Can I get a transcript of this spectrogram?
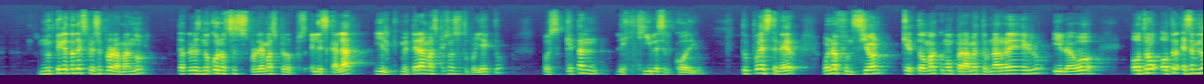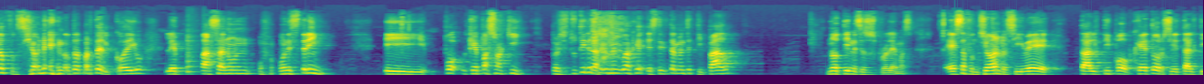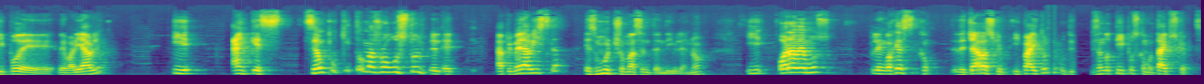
no tenga tanta experiencia programando, tal vez no conoce esos problemas, pero pues, el escalar y el meter a más personas a tu proyecto, pues qué tan legible es el código. Tú puedes tener una función que toma como parámetro un arreglo y luego otro, otra, esa misma función en otra parte del código le pasan un, un string ¿Y qué pasó aquí? Pero si tú tienes un lenguaje estrictamente tipado, no tienes esos problemas. Esta función recibe tal tipo de objeto, recibe tal tipo de, variable. Y aunque sea un poquito más robusto a primera vista es mucho más entendible, ¿no? Y ahora vemos lenguajes de JavaScript y Python utilizando tipos como TypeScript.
